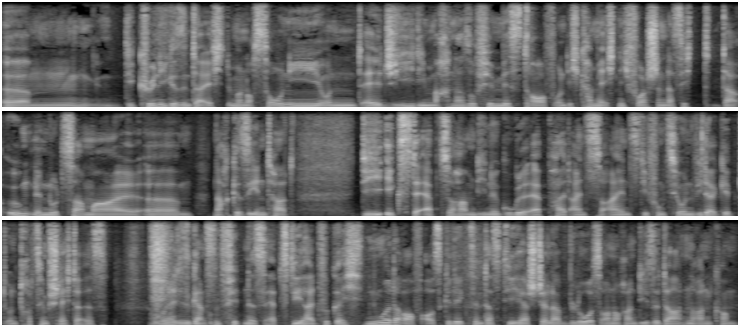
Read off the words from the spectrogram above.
Ähm, die Könige sind da echt immer noch Sony und LG, die machen da so viel Mist drauf und ich kann mir echt nicht vorstellen, dass sich da irgendein Nutzer mal ähm, nachgesehnt hat, die x-te App zu haben, die eine Google-App halt eins zu eins die Funktion wiedergibt und trotzdem schlechter ist. Oder diese ganzen Fitness-Apps, die halt wirklich nur darauf ausgelegt sind, dass die Hersteller bloß auch noch an diese Daten rankommen.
